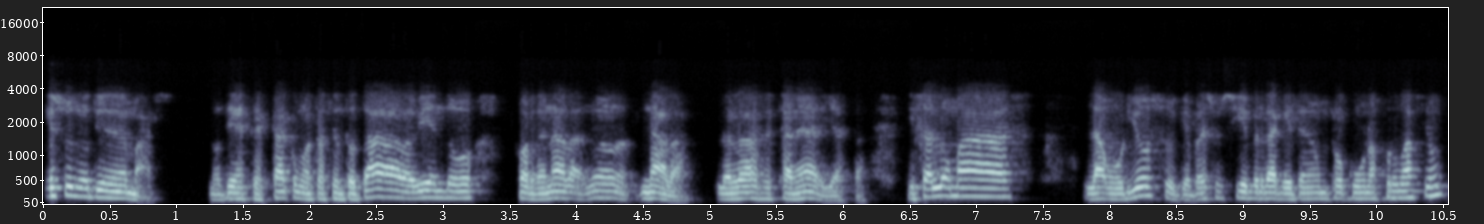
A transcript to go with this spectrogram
Eso no tiene más. No tienes que estar como estación total, viendo coordenadas, no, nada. Le das a escanear y ya está. Quizás lo más laborioso, y que por eso sí es verdad que tener un poco una formación,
